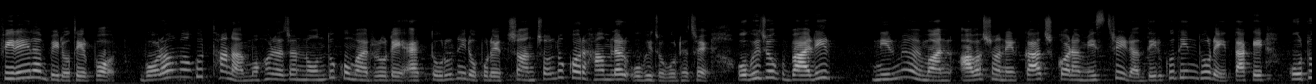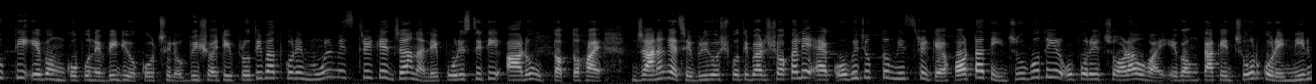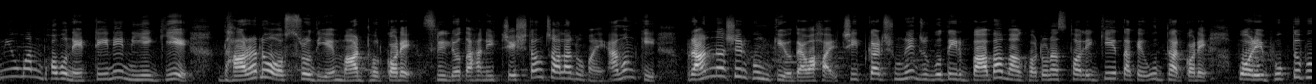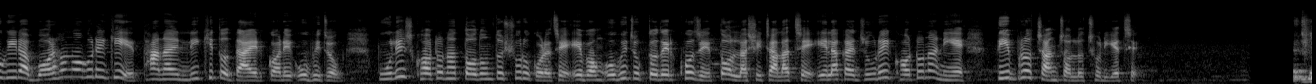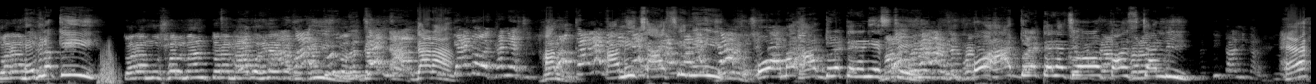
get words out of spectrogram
ফিরে এলাম বিরতির পর। বরানগর থানা মহারাজা নন্দকুমার রোডে এক তরুণীর ওপরে চাঞ্চল্যকর হামলার অভিযোগ উঠেছে। অভিযোগ বাড়ির নির্মীয়মান আবাসনের কাজ করা মিস্ত্রিরা দীর্ঘদিন ধরে তাকে কটূক্তি এবং গোপনে ভিডিও করছিল। বিষয়টি প্রতিবাদ করে মূল মিস্ত্রিকে জানালে পরিস্থিতি আরও উত্তপ্ত হয়। জানা গেছে, বৃহস্পতিবার সকালে এক অভিযুক্ত মিস্ত্রিকে হঠাৎই যুবতীর ওপরে চড়াও হয় এবং তাকে জোর করে নির্মীয়মান ভবনে টেনে নিয়ে গিয়ে ধারালো অস্ত্র দিয়ে মারধর করে। শ্লীলতাহানির চেষ্টাও চালানো হয়, এমনকি প্রাণনাশের হুমকিও দেওয়া হয়। চিৎকার শুনে যুবতীর বাবা মা ঘটনাস্থলে গিয়ে তাকে উদ্ধার করে। পরে ভুক্তভোগীরা বরাহনগরে গিয়ে থানায় লিখিত দায়ের করে অভিযোগ পুলিশ ঘটনার তদন্ত শুরু করেছে এবং অভিযুক্তদের খোঁজে তল্লাশি চালাচ্ছে এলাকা জুড়ে ঘটনা নিয়ে তীব্র চাঞ্চল্য ছড়িয়েছে তোরা এগুলো কি তোরা মুসলমান তোরা মা বহিনের কথা। দাঁড়া? আমি চাইছিনি ও আমার হাত ধরে টেনে নিয়ে এসছে ও হাত ধরে টেনেছে ও কনস্ট্যান্টলি তুই টালি কাল। তুই হ্যাঁ?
